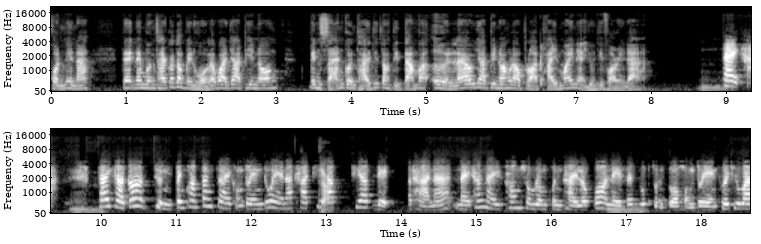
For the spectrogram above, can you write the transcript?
คนเนี่ยนะ แต่ในเมืองไทยก็ต้องเป็นห่วงแล้วว่าญาติพี่น้องเป็นแสนคนไทยที่ต้องติดตามว่าเออแล้วญาติพี่น้องเราปลอดภัยไหมเนี่ยอยู่ที่ฟลอริดาอืมใช่ค่ะอืมใช่ค่ะก็ถึงเป็นความตั้งใจของตัวเองด้วยนะคะ ที่ครัอับพที่อัปเดตสถานะในทั้งในห้องชมรมคนไทย แล้วก็ในอืม Facebook ส่วนตัวของตัวเอง เพื่อที่ว่า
